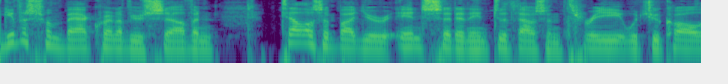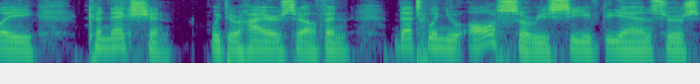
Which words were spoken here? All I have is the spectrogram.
give us some background of yourself and tell us about your incident in 2003, which you call a connection with your higher self. And that's when you also received the answers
